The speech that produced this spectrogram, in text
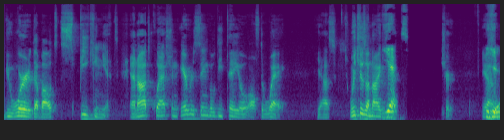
be worried about speaking it and not question every single detail of the way. Yes which is a nightmare yes. sure yeah, yeah.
